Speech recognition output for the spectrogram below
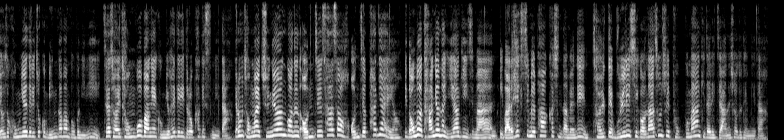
여기서 공유해드리 조금 민감한 부분이니 제가 저희 정보방에 공유해드리도록 하겠습니다. 여러분 정말 중요한 거는 언제 사서 언제 파냐예요. 이 너무나 당연한 이야기이지만 이 말의 핵심을 파악하신다면은 절대 물리시거나 손실 복구만 기다리지 않으셔도 됩니다.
